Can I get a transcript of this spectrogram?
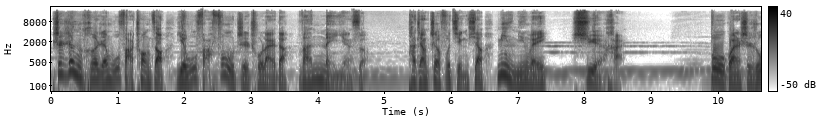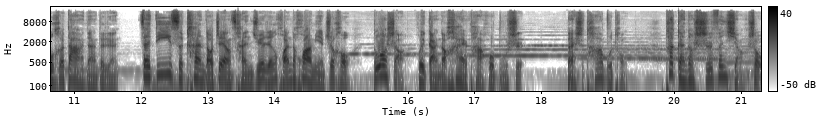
是任何人无法创造也无法复制出来的完美颜色。他将这幅景象命名为“血海”。不管是如何大胆的人，在第一次看到这样惨绝人寰的画面之后，多少会感到害怕或不适。但是他不同，他感到十分享受，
